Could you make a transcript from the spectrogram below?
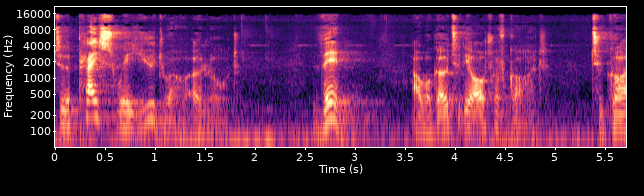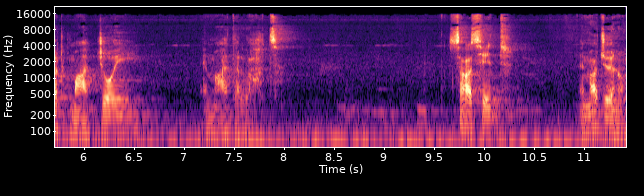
to the place where you dwell, O Lord. Then I will go to the altar of God, to God my joy and my delight. So I said in my journal,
